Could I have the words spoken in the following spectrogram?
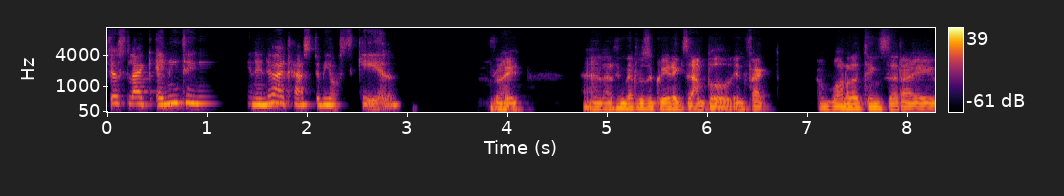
just like anything in India, it has to be of scale. Right. And I think that was a great example. In fact, one of the things that I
